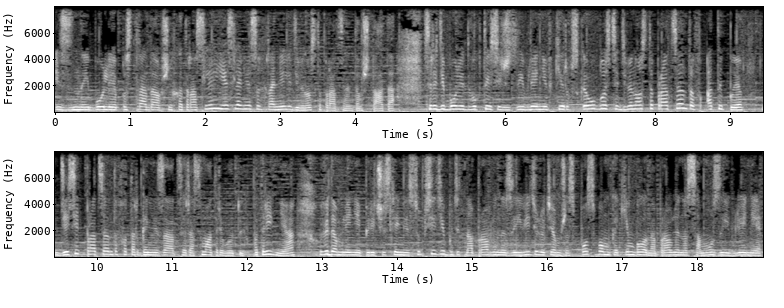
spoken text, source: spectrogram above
из наиболее пострадавших отраслей, если они сохранили 90% штата. Среди более двух тысяч заявлений в Кировской области 90% от ИП, 10% от организаций рассматривают их по три дня. Уведомление о перечислении субсидий будет направлено заявителю тем же способом, каким было направлено само заявление.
